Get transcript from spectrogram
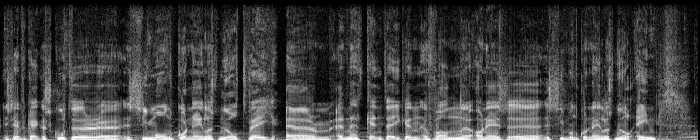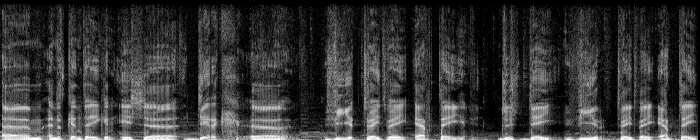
is even kijken, scooter eh, Simon Cornelis 02. Ehm, en het kenteken van... eh, oh nee, is eh, Simon Cornelis 01. Ehm, en het kenteken is Dirk eh, 422RT. Dus D422RT.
